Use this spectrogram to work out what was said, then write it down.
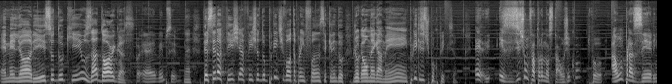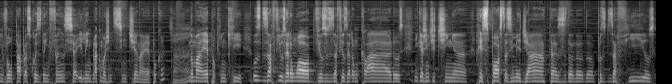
é melhor isso do que usar dorgas. É bem possível. né? Terceira ficha é a ficha do por que a gente volta pra infância querendo jogar o Mega Man? Por que, que existe pouco pixel? É, existe um fator nostálgico. Tipo, há um prazer em voltar pras coisas da infância e lembrar como a gente se sentia na época. Tá. Numa época em que os desafios eram óbvios, os desafios eram claros, em que a gente tinha respostas imediatas do, do, do, pros desafios.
